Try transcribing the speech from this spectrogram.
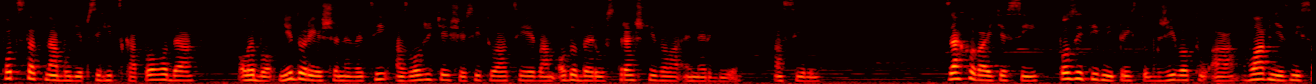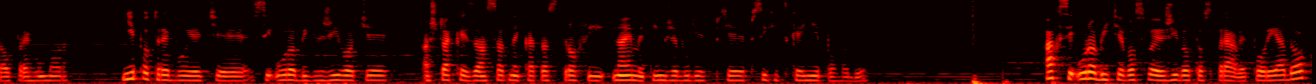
Podstatná bude psychická pohoda, lebo nedoriešené veci a zložitejšie situácie vám odoberú strašne veľa energie a sily. Zachovajte si pozitívny prístup k životu a hlavne zmysel pre humor. Nepotrebujete si urobiť v živote až také zásadné katastrofy, najmä tým, že budete v psychickej nepohode. Ak si urobíte vo svojej životospráve poriadok,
